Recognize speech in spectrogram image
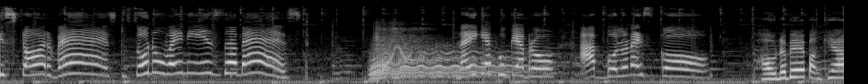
ईस्ट और वेस्ट सोनू वैनी इज़ द बेस्ट नहीं क्या फूक्या ब्रो आप बोलो ना इसको। हाँ ना बे पंखिया?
